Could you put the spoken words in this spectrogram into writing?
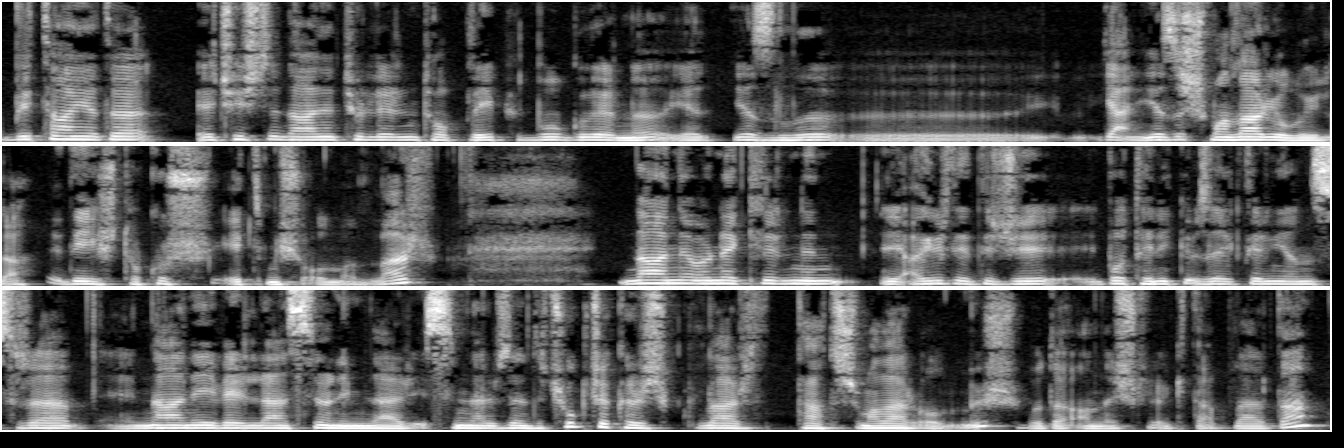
Britanya'da e, çeşitli nane türlerini toplayıp bulgularını yazılı yani yazışmalar yoluyla değiş tokuş etmiş olmalılar. Nane örneklerinin ayırt edici botanik özelliklerin yanı sıra naneye verilen sinonimler, isimler üzerinde çokça karışıklıklar, tartışmalar olmuş. Bu da anlaşılıyor kitaplardan.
